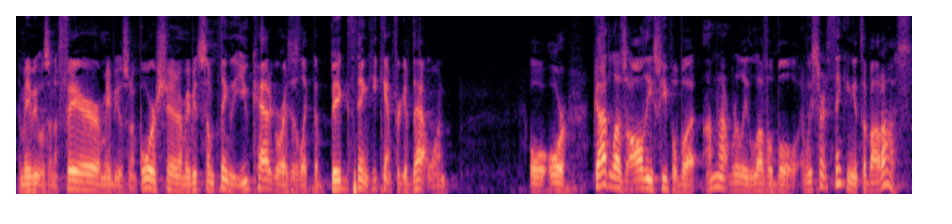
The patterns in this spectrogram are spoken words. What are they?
And maybe it was an affair, or maybe it was an abortion, or maybe it's something that you categorize as like the big thing. He can't forgive that one. Or, or God loves all these people, but I'm not really lovable. And we start thinking it's about us.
